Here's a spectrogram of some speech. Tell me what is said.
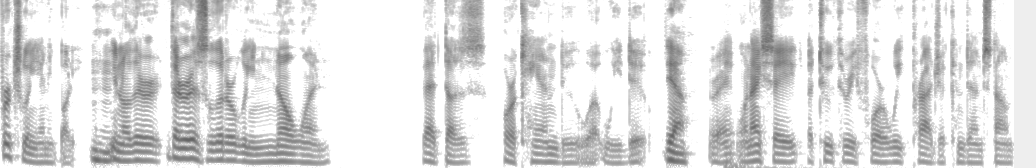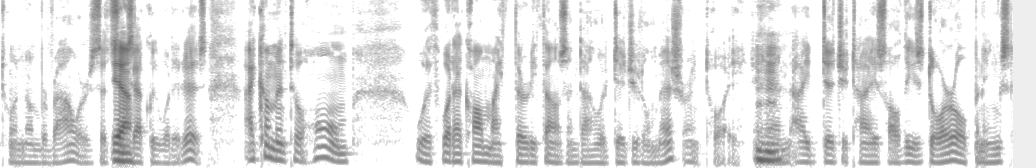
virtually anybody. Mhm. You know, there there is literally no one that does or can do what we do. Yeah. Right. When I say a two, three, four week project condensed down to a number of hours, that's Yeah. exactly what it is. I come into a home with what I call my thirty thousand dollar digital measuring toy, Mhm. and I digitize all these door openings,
